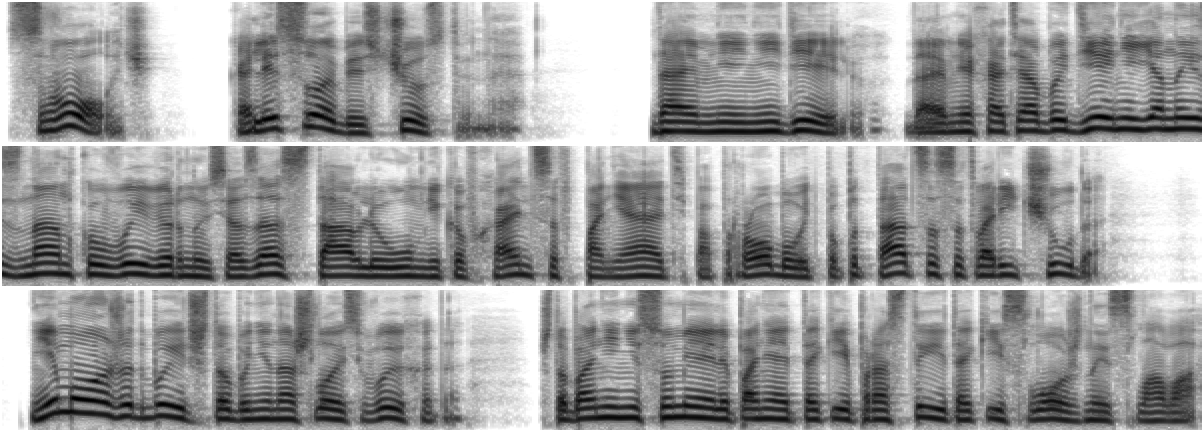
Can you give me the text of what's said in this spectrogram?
Сволочь! Колесо бесчувственное. Дай мне неделю, дай мне хотя бы день, и я наизнанку вывернусь, а заставлю умников-ханьцев понять, попробовать, попытаться сотворить чудо. Не может быть, чтобы не нашлось выхода, чтобы они не сумели понять такие простые и такие сложные слова.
